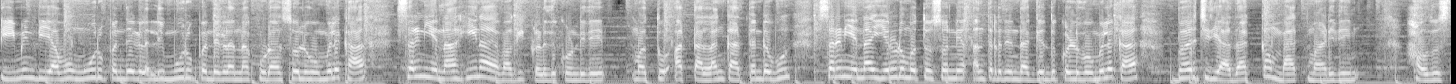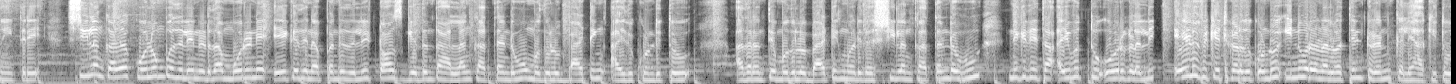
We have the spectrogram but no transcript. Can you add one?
ಟೀಮ್ ಇಂಡಿಯಾವು ಮೂರು ಪಂದ್ಯಗಳಲ್ಲಿ ಮೂರು ಪಂದ್ಯಗಳನ್ನು ಕೂಡ ಸೋಲುವ ಮೂಲಕ ಸರಣಿಯನ್ನ ಹೀನಾಯವಾಗಿ ಕಳೆದುಕೊಂಡಿದೆ. ಮತ್ತು ಅತ್ತ ಲಂಕಾ ತಂಡವು ಸರಣಿಯನ್ನ ಎರಡು ಮತ್ತು ಸೊನ್ನೆ ಅಂತರದಿಂದ ಗೆದ್ದುಕೊಳ್ಳುವ ಮೂಲಕ ಭರ್ಜರಿಯಾದ ಕಮ್ ಬ್ಯಾಕ್ ಮಾಡಿದೆ. ಹೌದು ಸ್ನೇಹಿತರೆ, ಶ್ರೀಲಂಕಾದ ಕೊಲಂಬೋದಲ್ಲಿ ನಡೆದ ಮೂರನೇ ಏಕದಿನ ಪಂದ್ಯದಲ್ಲಿ ಟಾಸ್ ಗೆದ್ದಂತಹ ಲಂಕಾ ತಂಡವು ಮೊದಲು ಬ್ಯಾಟಿಂಗ್ ಆಯ್ದುಕೊಂಡಿತು ಅದರಂತೆ ಮೊದಲು ಬ್ಯಾಟಿಂಗ್ ಮಾಡಿದ ಶ್ರೀಲಂಕಾ ತಂಡವು ನಿಗದಿತ ಐವತ್ತು ಓವರ್ಗಳಲ್ಲಿ ಏಳು ವಿಕೆಟ್ ಕಳೆದುಕೊಂಡು ಇನ್ನೂರ ನಲವತ್ತೆಂಟು ರನ್ ಕಲೆ ಹಾಕಿತು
